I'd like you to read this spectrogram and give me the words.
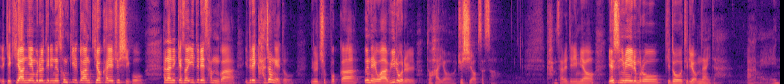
이렇게 귀한 예물을 드리는 손길 또한 기억하여 주시고 하나님께서 이들의 삶과 이들의 가정에도 늘 축복과 은혜와 위로를 더하여 주시옵소서. 감사를 드리며 예수님의 이름으로 기도드리옵나이다. 아멘.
